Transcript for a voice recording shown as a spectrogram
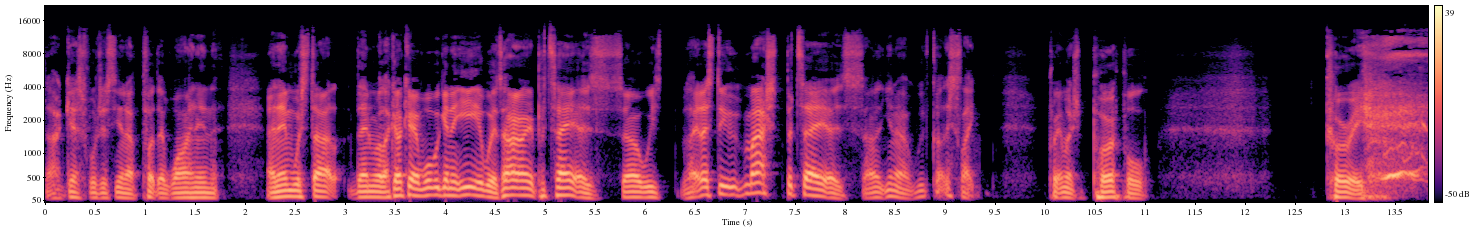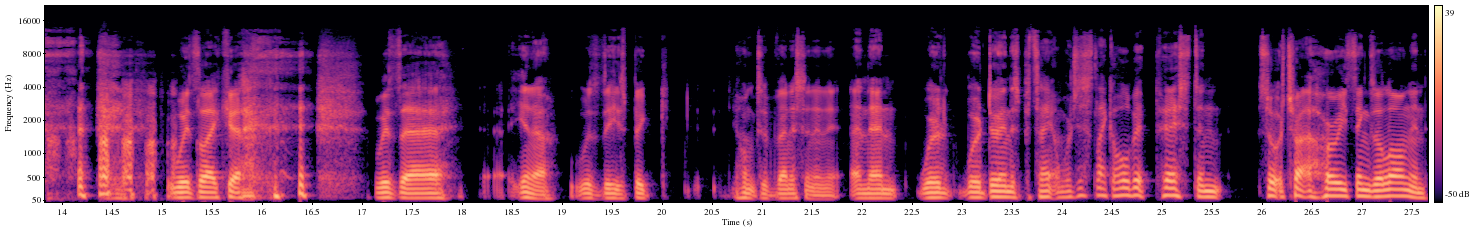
I guess we'll just you know put the wine in, and then we start. Then we're like, okay, what we're gonna eat it with? All right, potatoes. So we like let's do mashed potatoes. You know, we've got this like pretty much purple curry with like uh, with uh, you know with these big hunks of venison in it, and then we're we're doing this potato, and we're just like all a bit pissed and sort of trying to hurry things along, and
